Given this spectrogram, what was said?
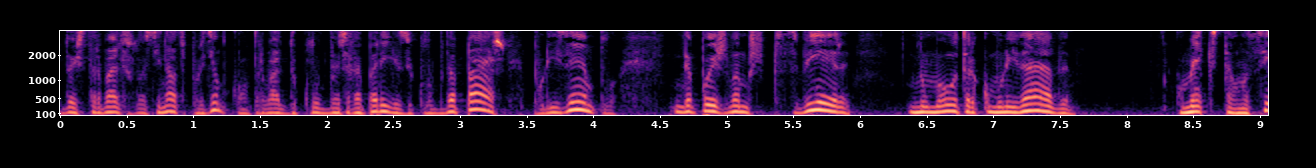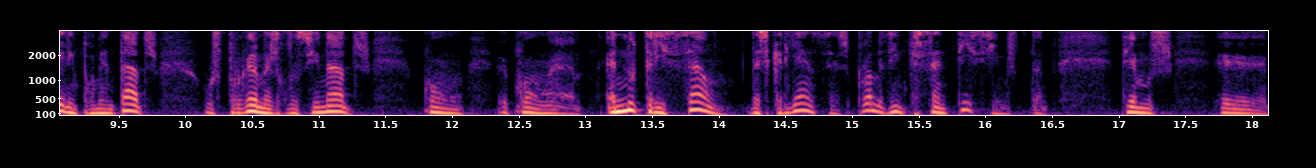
dois trabalhos relacionados, por exemplo, com o trabalho do Clube das Raparigas e o Clube da Paz, por exemplo. Depois vamos perceber, numa outra comunidade, como é que estão a ser implementados os programas relacionados com, com a, a nutrição das crianças, programas interessantíssimos. Portanto, temos eh,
